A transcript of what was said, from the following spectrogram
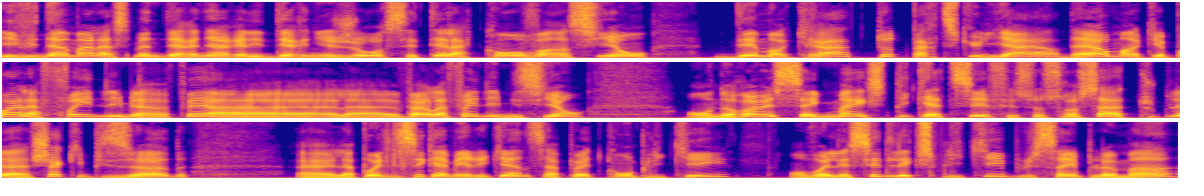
Évidemment, la semaine dernière et les derniers jours, c'était la convention démocrate, toute particulière. D'ailleurs, manquez pas à la fin de vers la fin de l'émission on aura un segment explicatif et ce sera ça à, chaque épisode. Euh, la politique américaine, ça peut être compliqué. On va laisser de l'expliquer plus simplement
